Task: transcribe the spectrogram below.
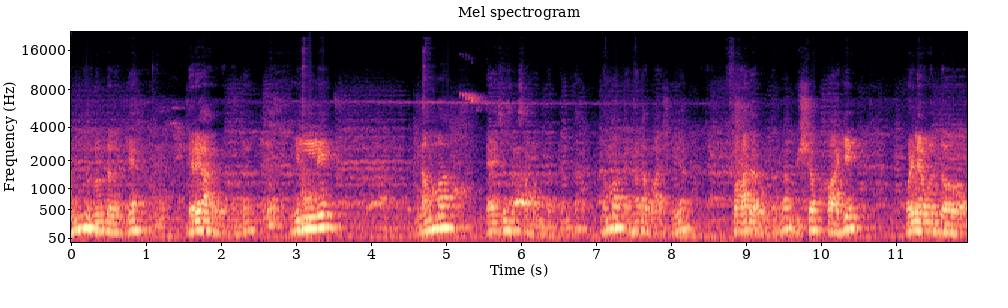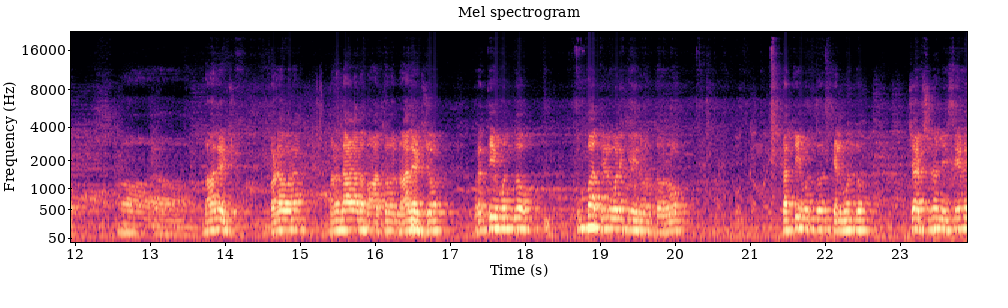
ಒಂದು ಗೊಂದಲಕ್ಕೆ ತೆರೆ ಆಗಬೇಕಂದ್ರೆ ಇಲ್ಲಿ ನಮ್ಮ ಡಯಾಸಿಸ್ಗೆ ಸಂಬಂಧಪಟ್ಟಂಥ ನಮ್ಮ ಕನ್ನಡ ಭಾಷೆಯ ಫಾದರ್ ಒಬ್ಬರನ್ನ ಬಿಷಪ್ ಆಗಿ ಒಳ್ಳೆಯ ಒಂದು ನಾಲೆಡ್ಜು ಬಡವರ ಮನದಾಳದ ಮಾತು ನಾಲೆಡ್ಜು ಪ್ರತಿಯೊಂದು ತುಂಬ ತಿಳುವಳಿಕೆ ಇರುವಂಥವ್ರು ಪ್ರತಿಯೊಂದು ಕೆಲವೊಂದು ಚರ್ಚ್ನಲ್ಲಿ ಸೇವೆ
